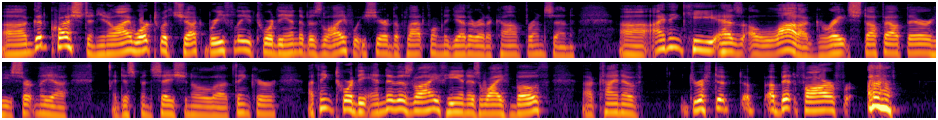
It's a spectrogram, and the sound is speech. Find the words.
Uh, good question. You know, I worked with Chuck briefly toward the end of his life. We shared the platform together at a conference, and uh, I think he has a lot of great stuff out there. He's certainly a a dispensational uh, thinker. I think toward the end of his life, he and his wife both uh, kind of drifted a, a bit far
